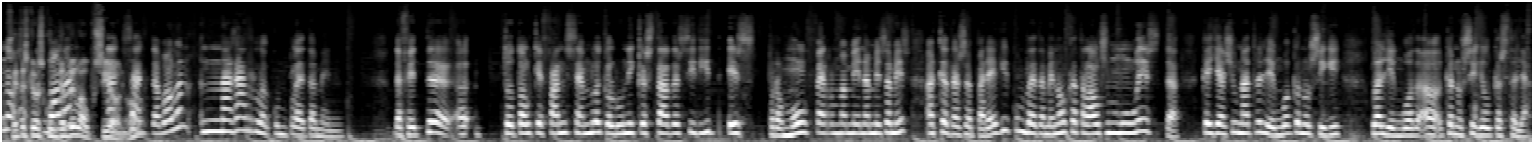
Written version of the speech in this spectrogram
el fet és que no es contempli l'opció, no? Exacte, volen negar-la completament. De fet, eh, eh, tot el que fan sembla que l'únic que està decidit és, però molt fermament, a més a més, a que desaparegui completament el català. Els molesta que hi hagi una altra llengua que no sigui la llengua de, eh, que no sigui el castellà,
